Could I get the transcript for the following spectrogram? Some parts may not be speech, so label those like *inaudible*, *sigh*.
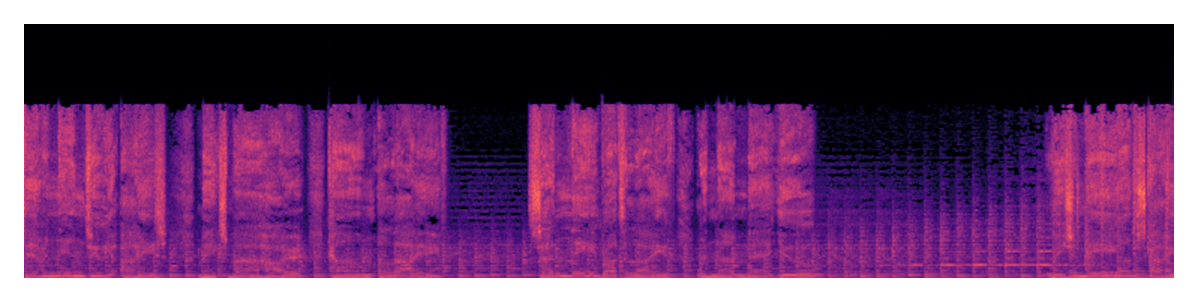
Staring into your eyes makes my heart come alive. Suddenly brought to life when I met you. Reaching beyond the sky.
